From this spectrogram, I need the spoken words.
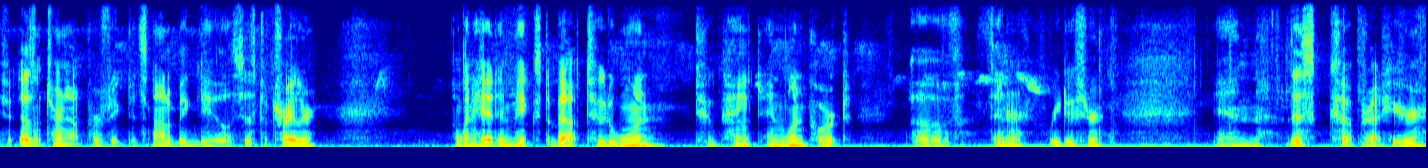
if it doesn't turn out perfect, it's not a big deal. It's just a trailer. I went ahead and mixed about two to one, two paint and one part of thinner reducer. And this cup right here,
